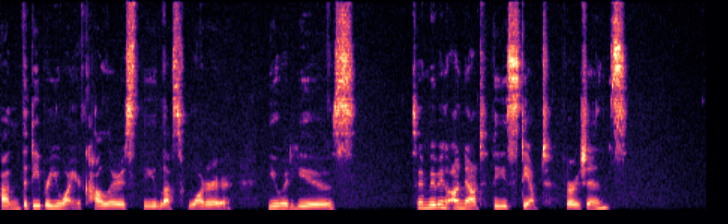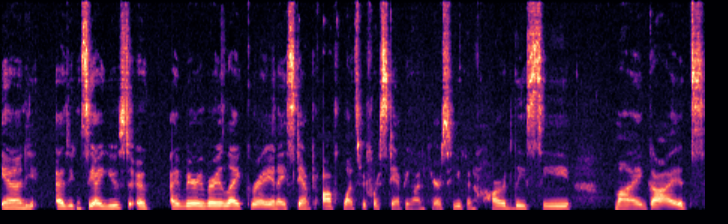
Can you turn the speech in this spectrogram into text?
um, the deeper you want your colors, the less water you would use. So moving on now to these stamped versions. And as you can see, I used a, a very, very light gray, and I stamped off once before stamping on here, so you can hardly see my guides,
